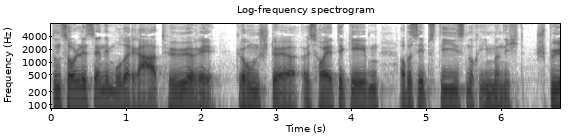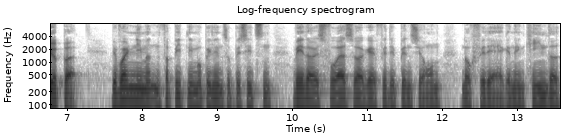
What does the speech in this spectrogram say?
dann soll es eine moderat höhere Grundsteuer als heute geben, aber selbst die ist noch immer nicht spürbar. Wir wollen niemanden verbieten, Immobilien zu besitzen, weder als Vorsorge für die Pension noch für die eigenen Kinder.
